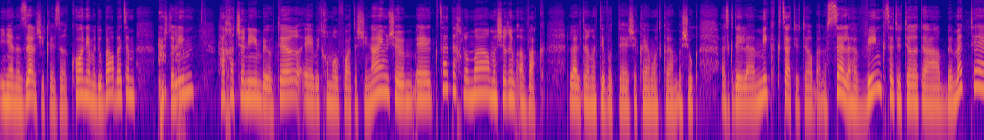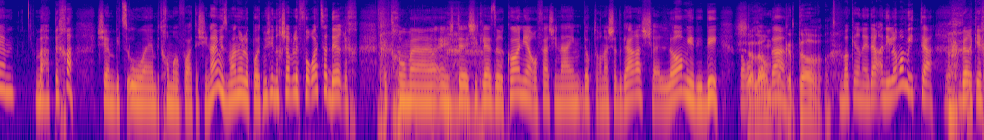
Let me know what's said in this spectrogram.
העניין הזה, על שלטי זירקוניה. מדובר בעצם בשתלים החדשניים ביותר אה, בתחום רפואת השיניים, שקצת, איך לומר, משאירים אבק לאלטרנטיבות שקיימות כיום בשוק. אז כדי להעמיק קצת יותר בנושא, להבין קצת יותר את הבאמת... מהפכה שהם ביצעו אה, בתחום רפואת השיניים. הזמנו לפה את מי שנחשב לפורץ הדרך בתחום אה, שתלי הזרקוניה, רופא השיניים דוקטור נשת גרה. שלום ידידי, ברוך הבא. שלום, בוקר טוב. בוקר נהדר. אני לא ממיתה בערכך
